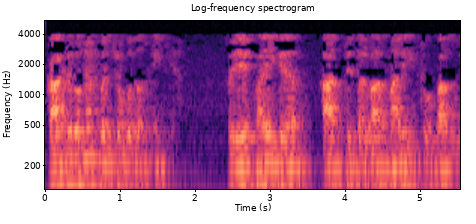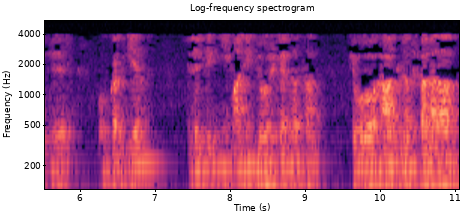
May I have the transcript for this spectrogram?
کافروں نے ان بچوں کو زخمی کیا۔ تو ایک بھائی کے ہاتھ پہ تلوار ماری تو بازو جو ہے وہ کٹ گیا۔ لیکن ایمانی جوش کہتا تھا کہ وہ ہاتھ لٹکا رہا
